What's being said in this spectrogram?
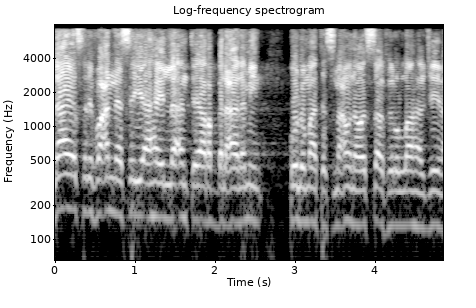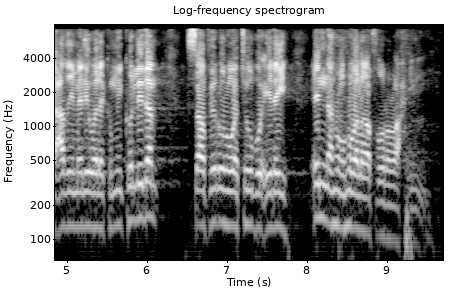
لا يصرف عنا سيئها إلا أنت يا رب العالمين. قولوا ما تسمعون واستغفر الله الجليل العظيم لي ولكم من كل ذنب. استغفروه وتوبوا إليه. إنه هو الغفور الرحيم.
